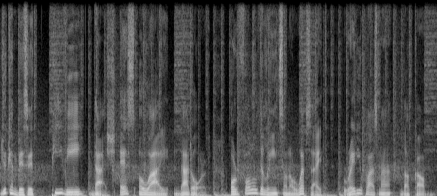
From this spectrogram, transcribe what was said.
you can visit pv-soi.org or follow the links on our website, radioplasma.com.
